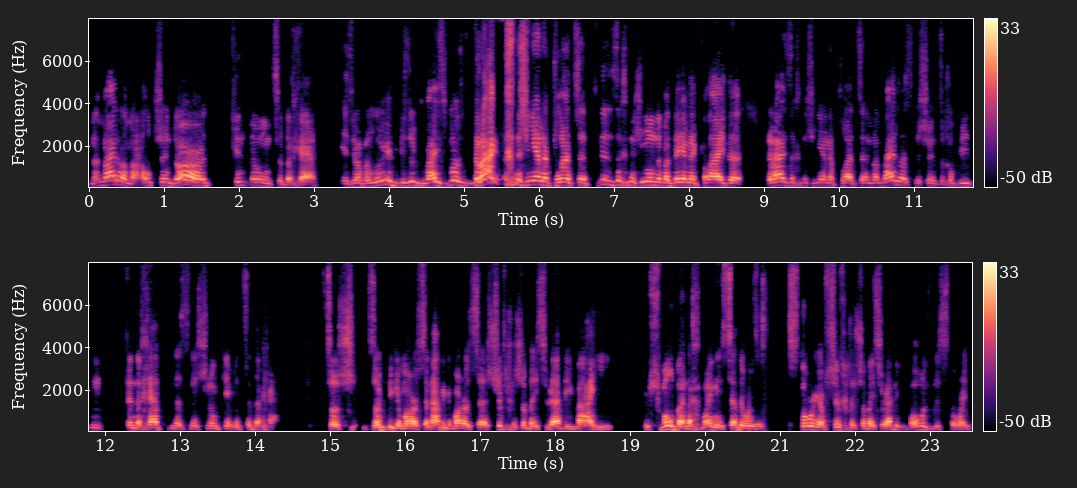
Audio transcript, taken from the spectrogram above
Man meint, man hält schon dort, findet man uns zu der Chat. Is Rabbi Louis gesagt, weiß was, dreht sich nicht in jene Plätze, tut sich nicht um mit den Kleider, dreht sich nicht in jene Plätze. Man meint, lässt sich schön sich umbieten von der und es nicht schlimm kommen zu der Chat. So, sagt die Gemara, so now the Gemara says, Shivcha Shabbat Rebbe Mahi, Shmuel ben Achmoni said there was a story of Shivcha Shabbat Rebbe. What was the story?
